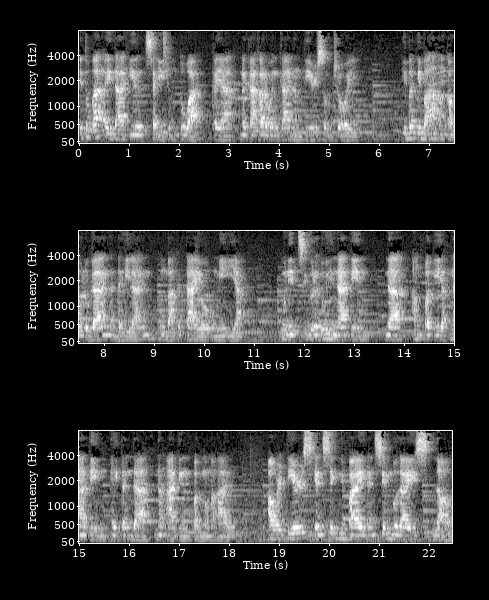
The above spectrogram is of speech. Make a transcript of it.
Ito ba ay dahil sa iyong tuwa kaya nagkakaroon ka ng tears of joy. Iba't iba ang kahulugan at dahilan kung bakit tayo umiiyak. Ngunit siguraduhin natin na ang pag-iyak natin ay tanda ng ating pagmamahal. Our tears can signify and symbolize love.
